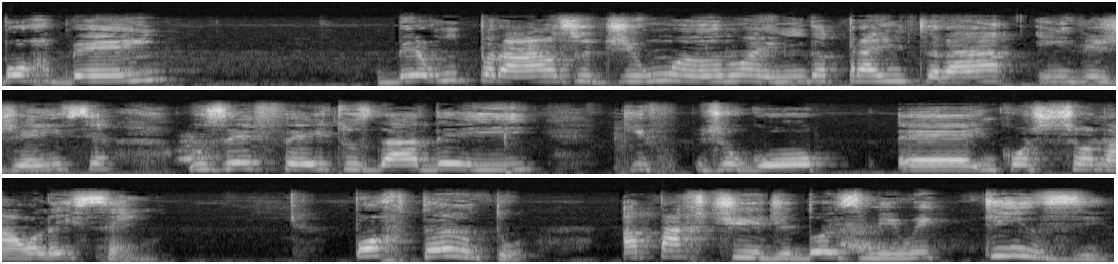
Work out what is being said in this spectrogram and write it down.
por bem, deu um prazo de um ano ainda para entrar em vigência os efeitos da ADI que julgou é, inconstitucional a Lei 100. Portanto, a partir de 2015,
